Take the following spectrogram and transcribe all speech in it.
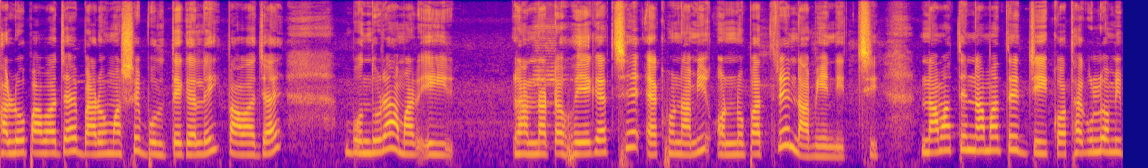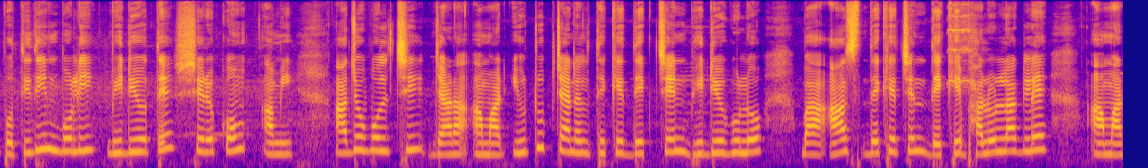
ভালো পাওয়া যায়, বারো মাসে বলতে গেলেই পাওয়া যায়। বন্ধুরা, আমার এই রান্নাটা হয়ে গেছে, এখন আমি অন্য পাত্রে নামিয়ে নিচ্ছি। নামাতে নামাতে যেই কথাগুলো আমি প্রতিদিন বলি ভিডিওতে, সেরকম আমি আজও বলছি, যারা আমার ইউটিউব চ্যানেল থেকে দেখছেন ভিডিওগুলো বা আজ দেখেছেন, দেখে ভালো লাগলে আমার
